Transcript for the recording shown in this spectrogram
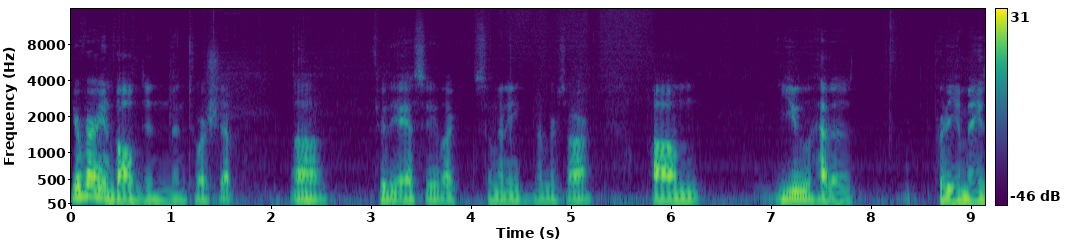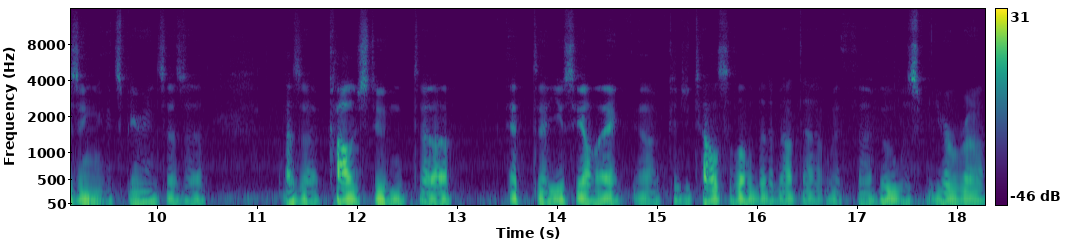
You're very involved in mentorship uh, through the ASC, like so many members are. Um, you had a pretty amazing experience as a as a college student uh, at uh, UCLA. Uh, could you tell us a little bit about that? With uh, who was your uh,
